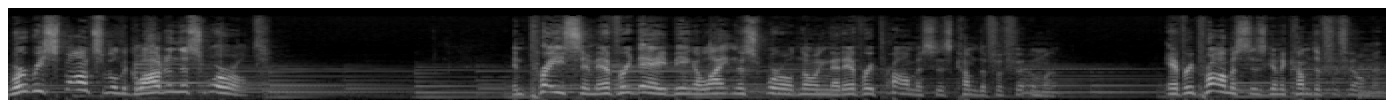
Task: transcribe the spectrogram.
We're responsible to go out in this world and praise Him every day, being a light in this world, knowing that every promise has come to fulfillment. Every promise is going to come to fulfillment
